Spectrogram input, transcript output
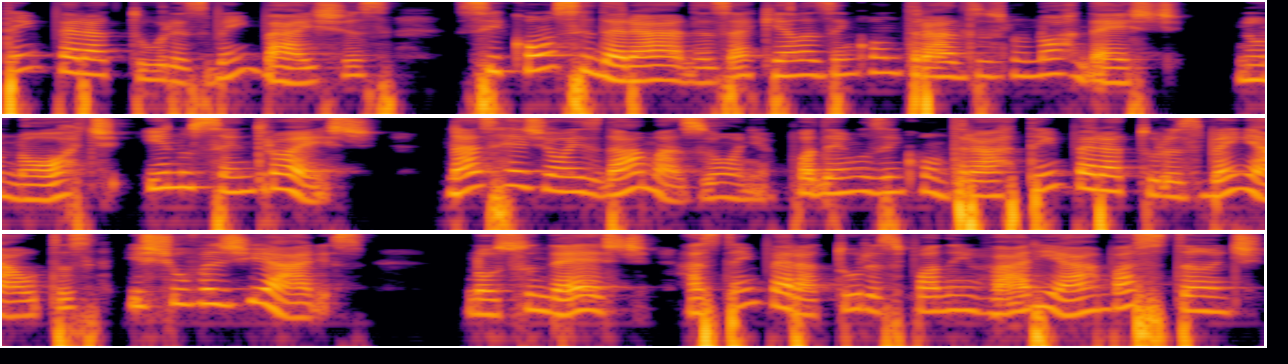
temperaturas bem baixas, se consideradas aquelas encontradas no Nordeste, no Norte e no Centro-Oeste. Nas regiões da Amazônia, podemos encontrar temperaturas bem altas e chuvas diárias. No Sudeste, as temperaturas podem variar bastante,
